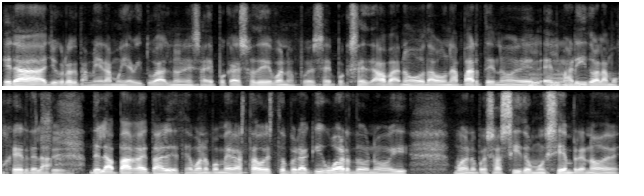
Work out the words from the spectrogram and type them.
era, yo creo que también era muy habitual, ¿no? En esa época eso de, bueno, pues eh, porque se daba, ¿no? Daba una parte, ¿no? El, marido a la mujer de la, Sí. de la paga y tal, y decía, bueno, pues me he gastado esto, pero aquí guardo, ¿no? Y bueno, pues eso ha sido muy siempre, ¿no? Eh,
